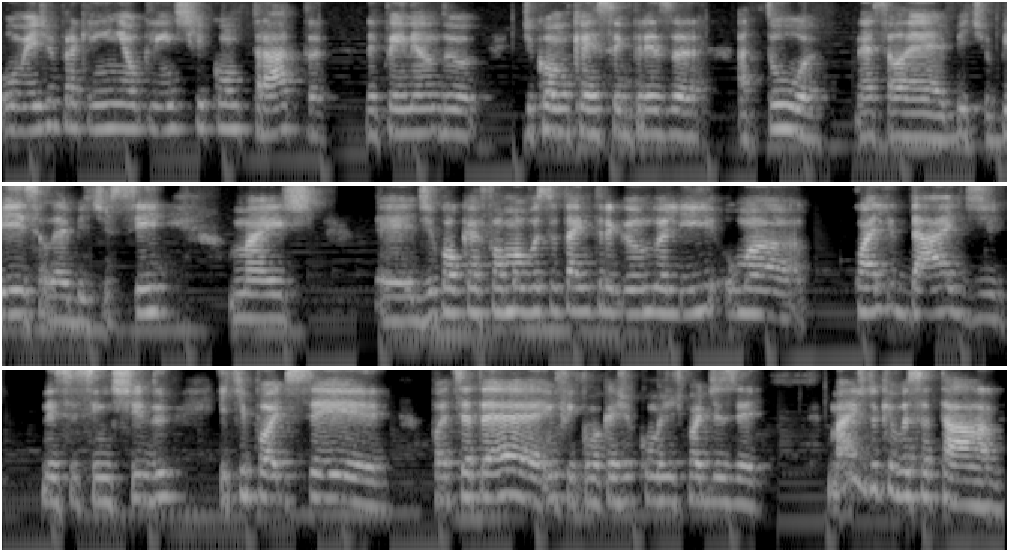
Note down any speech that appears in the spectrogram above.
ou mesmo para quem é o cliente que contrata, dependendo de como que essa empresa atua, né? se ela é B2B, se ela é B2C, mas é, de qualquer forma você está entregando ali uma qualidade nesse sentido e que pode ser, pode ser até, enfim, como, a gente, como a gente pode dizer, mais do que você está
